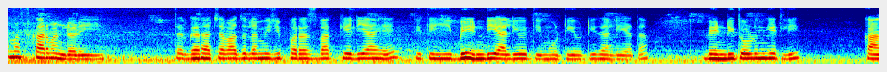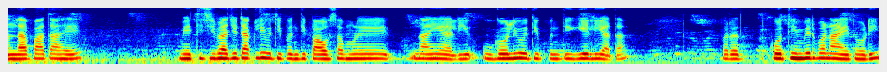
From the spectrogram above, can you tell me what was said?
नमस्कार मंडळी. तर घराच्या बाजूला मी जी परसबाग केली आहे तिथे ही भेंडी आली होती मोठी मोठी झाली आता. भेंडी तोडून घेतली. कांदा पात आहे. मेथीची भाजी टाकली होती पण ती पावसामुळे नाही आली. उगवली होती पण ती गेली आता. परत कोथिंबीर पण आहे थोडी.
